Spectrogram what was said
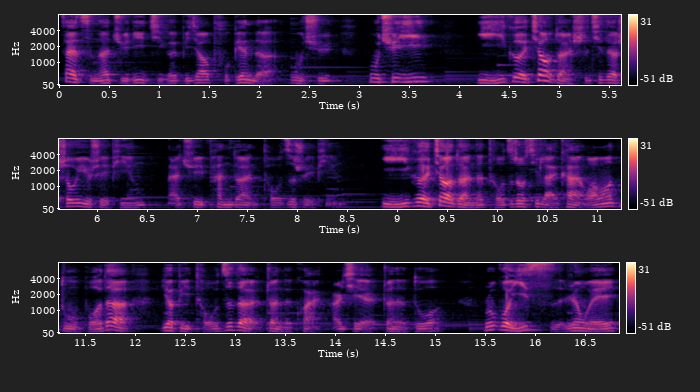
在此呢，举例几个比较普遍的误区。误区一。以一个较短时期的收益水平来去判断投资水平，以一个较短的投资周期来看，往往赌博的要比投资的赚得快，而且赚得多。如果以此认为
